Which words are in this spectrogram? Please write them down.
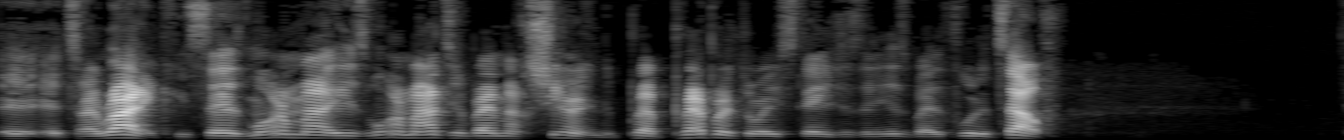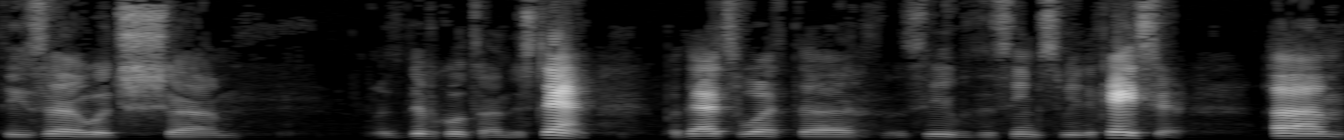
it's ironic. He says more he's more matir by machshirin, the preparatory stages, than he is by the food itself. These uh, which um, is difficult to understand, but that's what uh, seems, to be the case here. Um,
